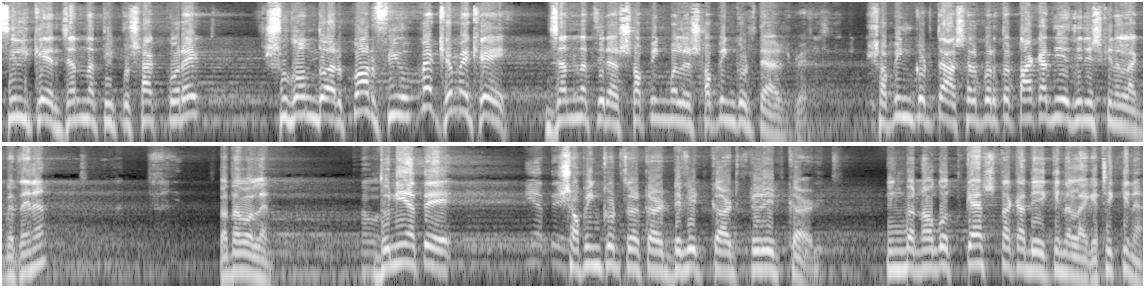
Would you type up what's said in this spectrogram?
সিল্কের জান্নাতি পোশাক করে সুগন্ধ আর পারফিউম মেখে মেখে জান্নাতিরা শপিং মলে শপিং করতে আসবে। শপিং করতে আসার পর তো টাকা দিয়ে জিনিস কিনা লাগবে, তাই না? কথা বলেন। দুনিয়াতে শপিং করতে দরকার ডেবিট কার্ড ক্রেডিট কার্ড কিংবা নগদ ক্যাশ টাকা দিয়ে কিনা লাগে, ঠিক কিনা?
